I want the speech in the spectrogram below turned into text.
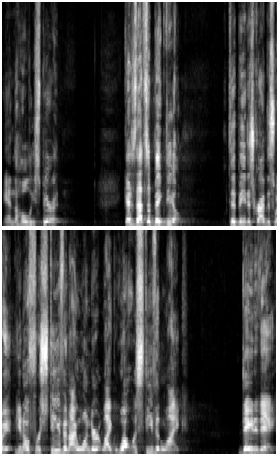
and the Holy Spirit? Guys, that's a big deal to be described this way. You know, for Stephen, I wonder, like, what was Stephen like day to day?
